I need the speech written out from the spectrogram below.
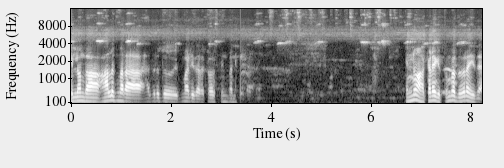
ಇಲ್ಲೊಂದು ಆಲದ ಮರ ಅದ್ರದ್ದು ಇದು ಮಾಡಿದ್ದಾರೆ ತೋರಿಸ್ತೀನಿ ಬನ್ನಿ. ಇನ್ನು ಆ ಕಡೆಗೆ ತುಂಬಾ ದೂರ ಇದೆ,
